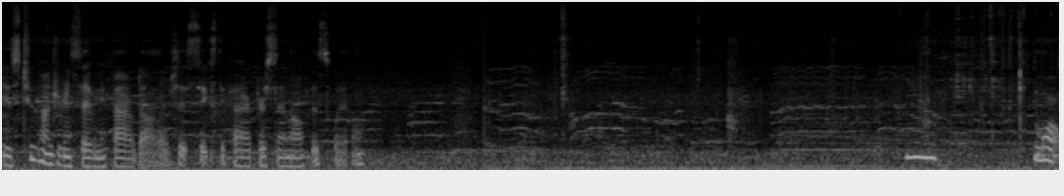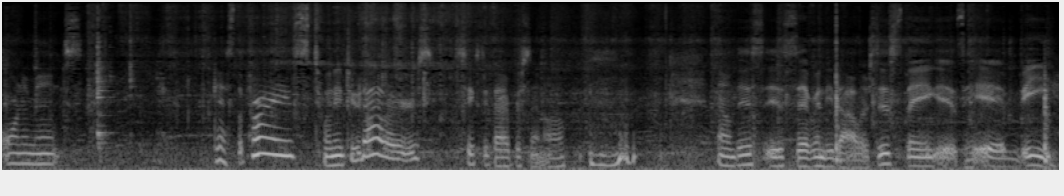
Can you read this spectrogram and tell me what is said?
is $275. It's 65% off as well. More ornaments. Guess the price, $22, 65% off. now this is $70. This thing is heavy.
